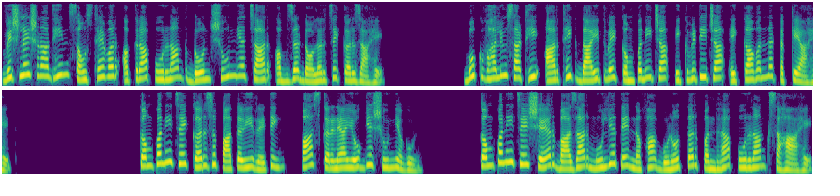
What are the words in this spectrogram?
विश्लेषणाधीन संस्थेवर अकरा पूर्णांक दोन शून्य चार अब्ज डॉलरचे कर्ज आहे. बुक व्हॅल्यूसाठी आर्थिक दायित्वे कंपनीच्या इक्विटीच्या एक्कावन्न टक्के आहेत. कंपनीचे कर्ज पातळी रेटिंग पास करण्यायोग्य शून्य गुण. कंपनीचे शेअर बाजार मूल्य ते नफा गुणोत्तर पंधरा पूर्णांक सहा आहे.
